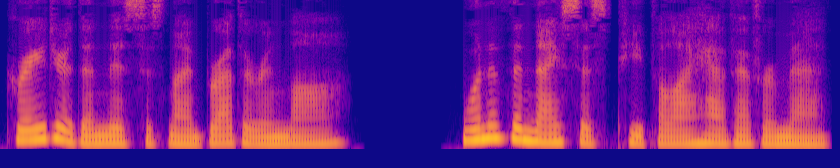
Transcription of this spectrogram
Greater than this is my brother in law. One of the nicest people I have ever met.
